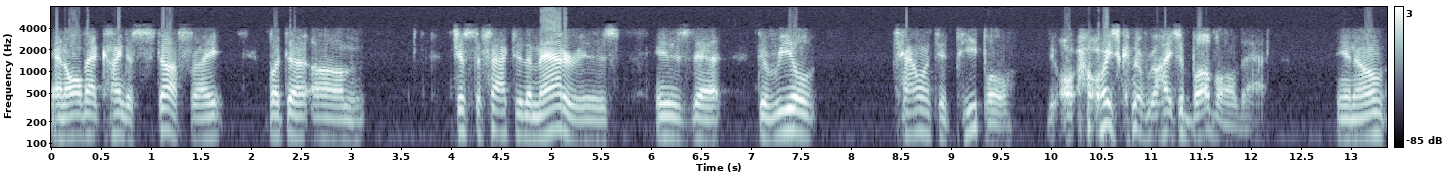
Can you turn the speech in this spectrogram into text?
and all that kind of stuff, right? But uh, um, just the fact of the matter is is that the real talented people are always going to rise above all that you know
